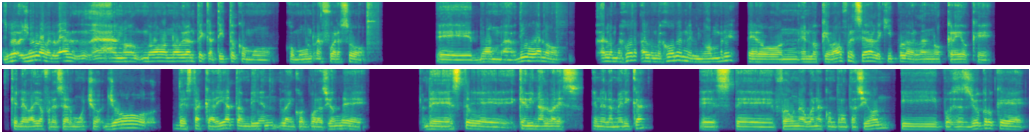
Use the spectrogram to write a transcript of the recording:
Yo, yo la verdad ah, no, no, no veo al Tecatito como, como un refuerzo eh, bomba. Digo, bueno, a lo mejor, a lo mejor en el nombre, pero en, en lo que va a ofrecer al equipo, la verdad no creo que, que le vaya a ofrecer mucho. Yo destacaría también la incorporación de, de este Kevin Álvarez en el América. Este fue una buena contratación y pues yo creo que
